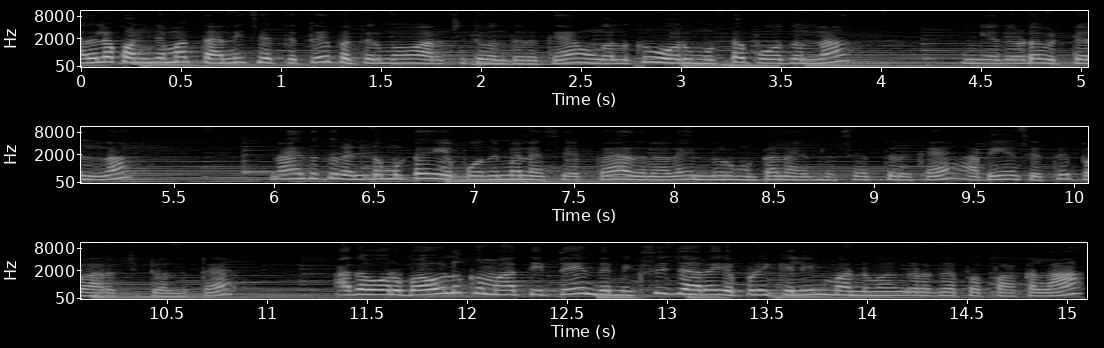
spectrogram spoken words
அதில் கொஞ்சமாக தண்ணி சேர்த்துட்டு இப்போ திரும்பவும் அரைச்சிட்டு வந்திருக்கேன். உங்களுக்கு ஒரு முட்டை போதும்னா நீங்கள் இதோட விட்டுடலாம். நான் இதுக்கு ரெண்டு முட்டை எப்போதுமே நான் சேர்ப்பேன். அதனால் இன்னொரு முட்டை நான் இதில் சேர்த்துருக்கேன். அதையும் சேர்த்து இப்போ அரைச்சிட்டு வந்துட்டேன். அதை ஒரு பவுலுக்கு மாற்றிட்டு இந்த மிக்ஸி ஜாரை எப்படி க்ளீன் பண்ணுவேங்கிறத இப்போ பார்க்கலாம்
